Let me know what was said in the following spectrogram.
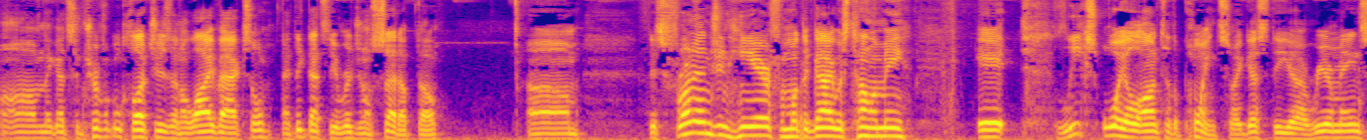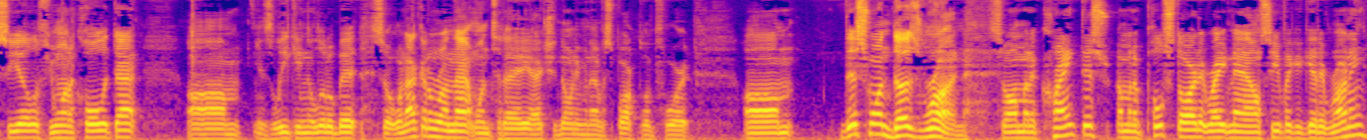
Um, they got centrifugal clutches and a live axle. I think that's the original setup though. Um, this front engine here, from what the guy was telling me, it leaks oil onto the point. So I guess the uh, rear main seal, if you want to call it that, um, is leaking a little bit. So we're not going to run that one today. I actually don't even have a spark plug for it. Um, this one does run. So I'm going to crank this. I'm going to pull start it right now, see if I can get it running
